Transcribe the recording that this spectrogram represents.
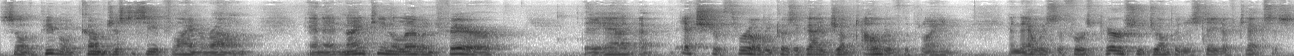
So the people would come just to see it flying around. And at 1911 fair, they had an extra thrill because a guy jumped out of the plane and that was the first parachute jump in the state of Texas.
